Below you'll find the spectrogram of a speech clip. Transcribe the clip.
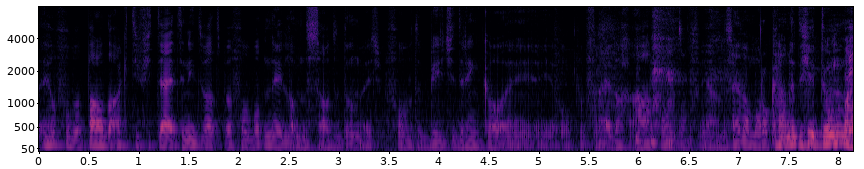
heel veel bepaalde activiteiten niet wat bijvoorbeeld Nederlanders zouden doen. Weet je, bijvoorbeeld een biertje drinken eh, op een vrijdagavond. of, ja, er zijn wel Marokkanen die het doen, maar,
